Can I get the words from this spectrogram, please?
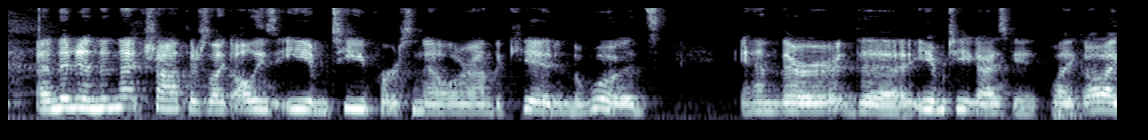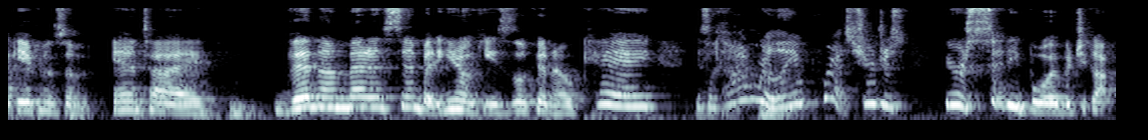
and then in the next shot, there's like all these EMT personnel around the kid in the woods. And they're the EMT guys get like, oh, I gave him some anti venom medicine, but you know he's looking okay. He's like, I'm really impressed. You're just you're a city boy, but you got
